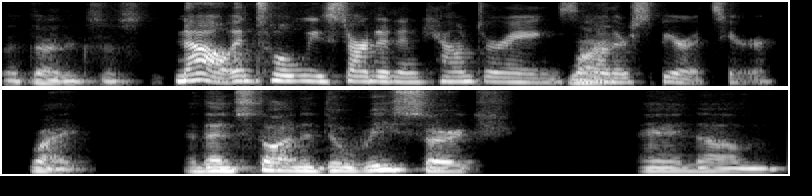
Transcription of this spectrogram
that that existed. No, until we started encountering some Right. other spirits here. Right. And then starting to do research, and um,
